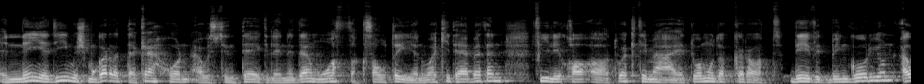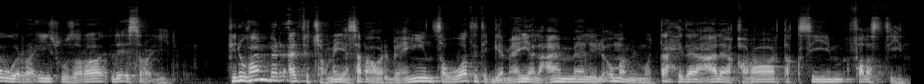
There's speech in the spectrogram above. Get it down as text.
النية دي مش مجرد تكهن أو استنتاج لأن ده موثق صوتيا وكتابه في لقاءات واجتماعات ومذكرات. ديفيد بن جوريون أول رئيس وزراء لإسرائيل. في نوفمبر 1947 صوتت الجمعية العامة للأمم المتحدة على قرار تقسيم فلسطين.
